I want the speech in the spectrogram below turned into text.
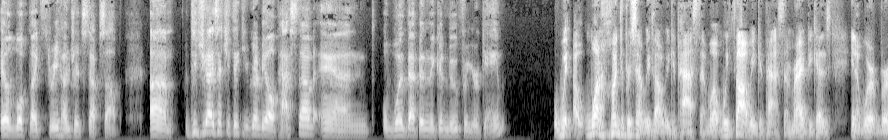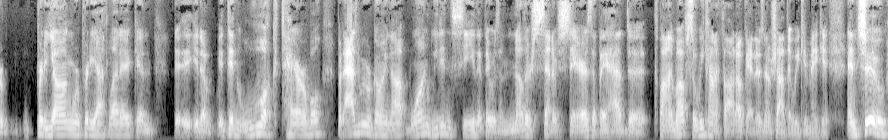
it looked like 300 steps up. Um, did you guys actually think you were going to be able to pass them? And would that have been a good move for your game? We 100% we thought we could pass them. Well, we thought we could pass them, right? Because you know we're we're pretty young, we're pretty athletic, and Uh, you know, it didn't look terrible. But as we were going up, one, we didn't see that there was another set of stairs that they had to climb up. So we kind of thought, okay, there's no shot that we can make it. And two,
